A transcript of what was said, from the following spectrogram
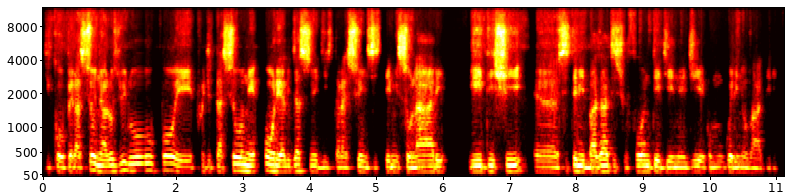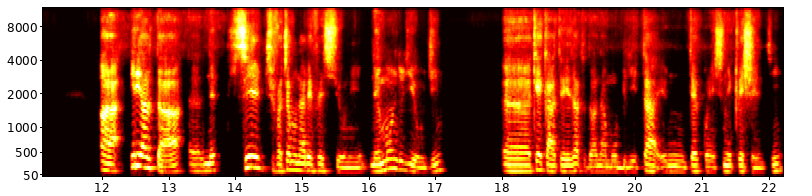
di cooperazione allo sviluppo e progettazione o realizzazione di installazioni di sistemi solari, idrici, eh, sistemi basati su fonti di energie comunque rinnovabili. Allora, in realtà, eh, se ci facciamo una riflessione, nel mondo di oggi eh, che è caratterizzato da una mobilità e un'interconnessione crescenti,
